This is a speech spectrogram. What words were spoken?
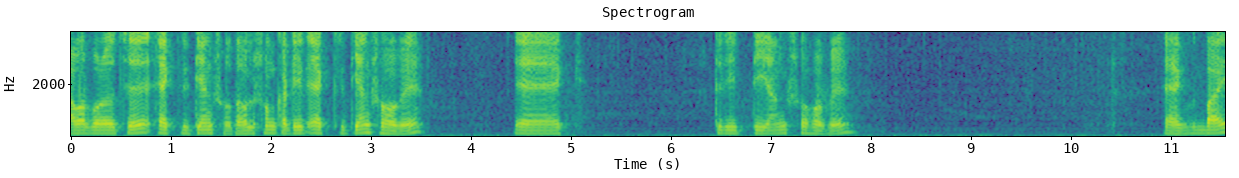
আবার বলা হচ্ছে এক তৃতীয়াংশ, তাহলে সংখ্যাটির এক তৃতীয়াংশ হবে, এক তৃতীয়াংশ হবে এক্স বাই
